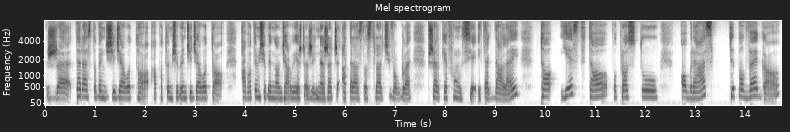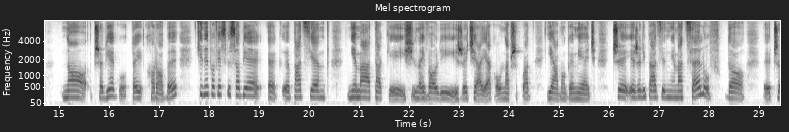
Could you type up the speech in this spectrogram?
że teraz to będzie się działo to, a potem się będzie działo to, a potem się będą działy jeszcze inne rzeczy, a teraz to straci w ogóle wszelkie funkcje i tak dalej, to jest to po prostu obraz typowego no, przebiegu tej choroby, kiedy powiedzmy sobie e, e, pacjent nie ma takiej silnej woli życia, jaką na przykład ja mogę mieć, czy jeżeli pacjent nie ma celów do, e, czy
